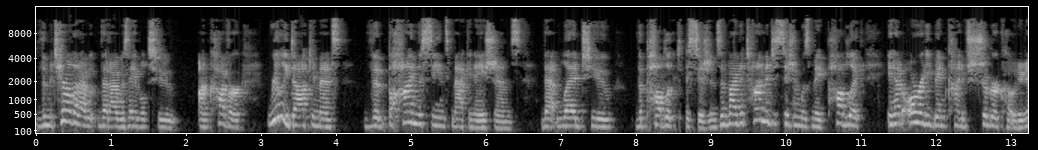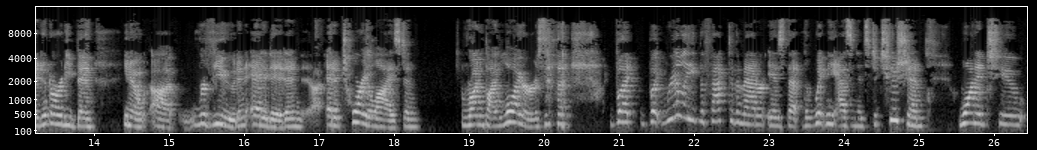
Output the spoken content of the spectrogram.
the material that I, that I was able to uncover, really documents the behind the scenes machinations that led to the public decisions. And by the time a decision was made public, it had already been kind of sugar coated. It had already been you know, uh, reviewed and edited and uh, editorialized and run by lawyers. but but really, the fact of the matter is that the Whitney, as an institution, wanted to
